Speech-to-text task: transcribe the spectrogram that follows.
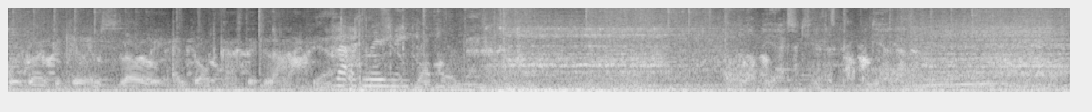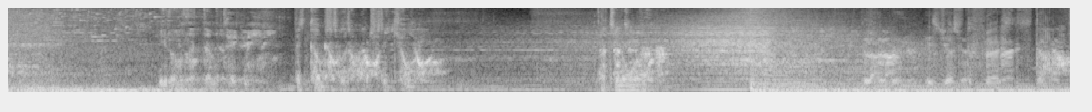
we're going to kill him slowly and broadcast it live. That's amazing. You don't let them take me. If it comes to it, I want you to kill me. That's an order. London is just the first stop.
